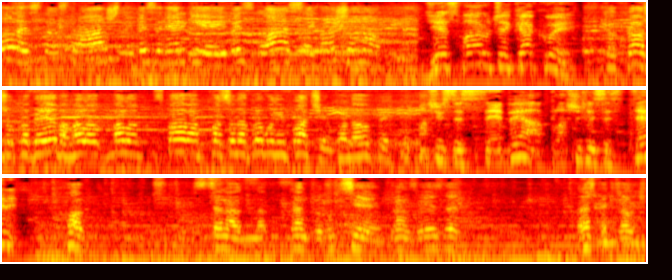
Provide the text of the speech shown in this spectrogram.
bolesna, strašna i bez energije i bez glasa i baš ono... Gdje Svaruče, kako je? Kako kažu ko beba, malo, malo spavam pa se onda probudim plaćem, pa onda opet. Plašiš se sebe, a plašiš li se scene? Pa, scena na grand produkcije, grand zvezde, respekt veliki.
